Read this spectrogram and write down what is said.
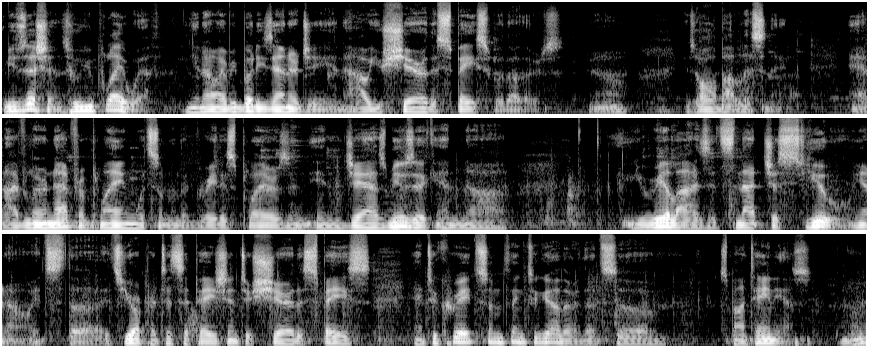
musicians who you play with you know everybody's energy and how you share the space with others you know is all about listening. And i've learned that from playing with some of the greatest players in, in jazz music. And uh, you realize it's not just you you know it's the it's your participation to share the space and to create something together that's uh, spontaneous. You know?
